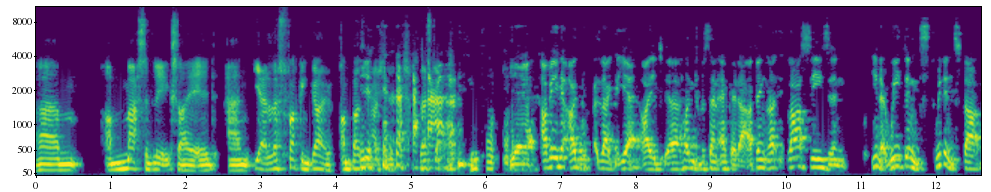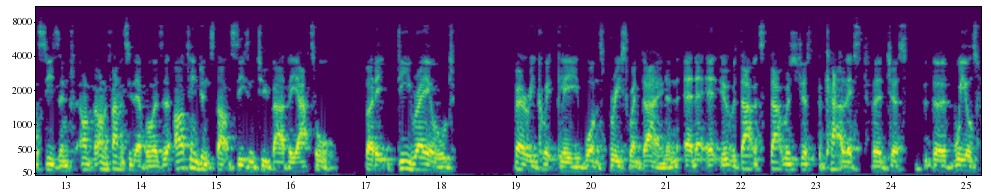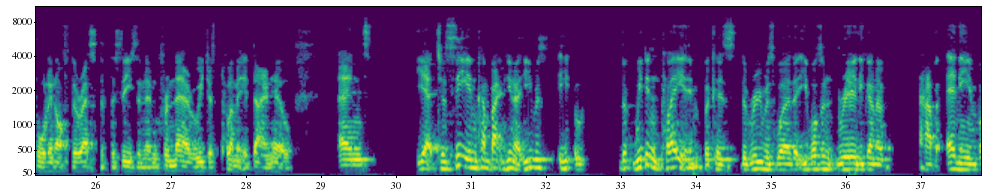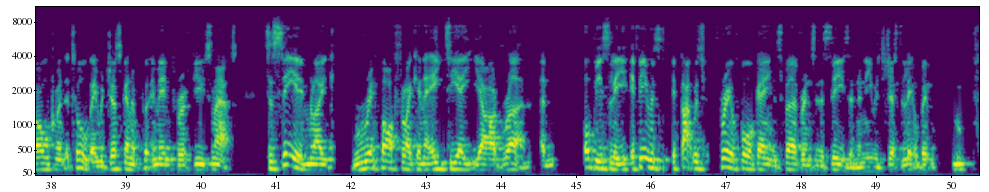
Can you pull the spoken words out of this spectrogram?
Um, I'm massively excited, and yeah, let's fucking go. I'm buzzing actually. Let's go. yeah, I mean, I like, yeah, I 100% echo that. I think like, last season, you know, we didn't we didn't start the season on, on a fantasy level as our team didn't start the season too badly at all, but it derailed very quickly once Breece went down, and and it, it was that was that was just the catalyst for just the wheels falling off the rest of the season, and from there we just plummeted downhill, and yeah, to see him come back, you know, he was he, we didn't play him because the rumors were that he wasn't really going to have any involvement at all. They were just going to put him in for a few snaps. To see him like rip off like an 88 yard run, and obviously, if he was, if that was three or four games further into the season and he was just a little bit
